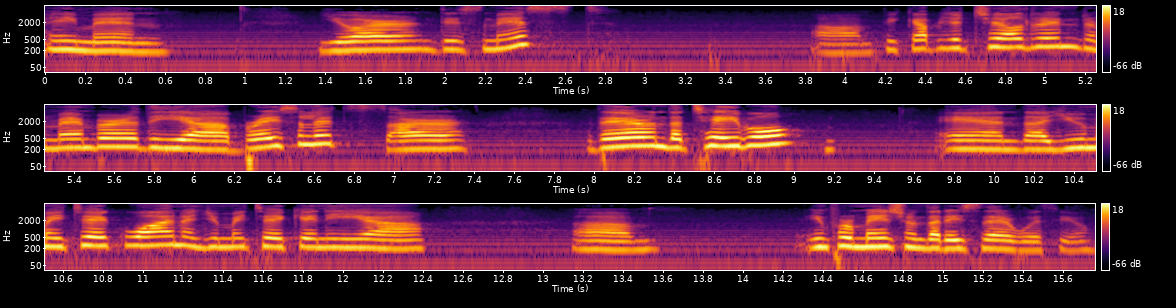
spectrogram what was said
Amen. You are dismissed. Um, pick up your children. Remember, the uh, bracelets are there on the table, and uh, you may take one, and you may take any uh, um, information that is there with you.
